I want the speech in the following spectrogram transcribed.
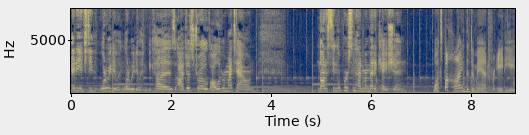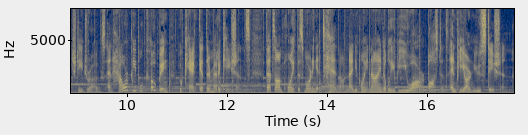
ADHD people, what are we doing? What are we doing? Because I just drove all over my town. Not a single person had my medication. What's behind the demand for ADHD drugs, and how are people coping who can't get their medications? That's on point this morning at 10 on 90.9 WBUR, Boston's NPR news station.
